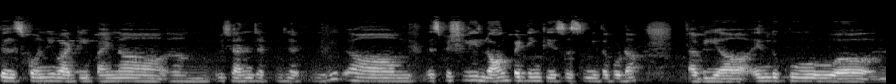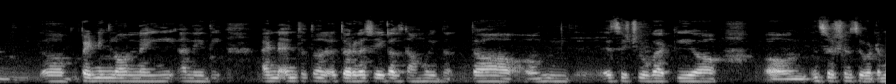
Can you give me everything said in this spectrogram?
తెలుసుకొని వాటి పైన um, విచారణ జరిగింది. ఎస్పెషలీ లాంగ్ పెండింగ్ కేసెస్ మీద కూడా అవి uh, ఎందుకు um, uh, పెండింగ్లో ఉన్నాయి అనేది అండ్ ఎంత త్వరగా చేయగలుగుతాము ఇదంతా um, ఎస్హెచ్ఓ గారికి uh, ఇన్స్ట్రక్షన్స్ ఇవ్వటం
